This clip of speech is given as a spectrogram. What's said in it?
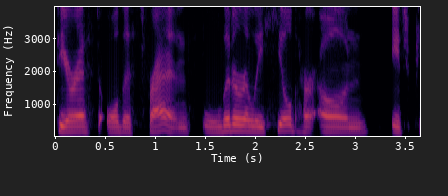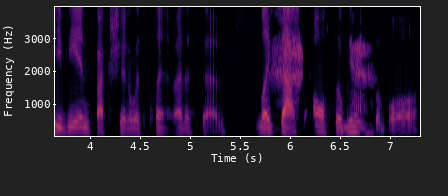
dearest, oldest friends literally healed her own HPV infection with plant medicine. Like that's also yeah. possible.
